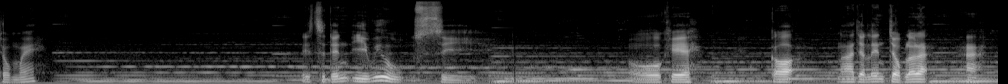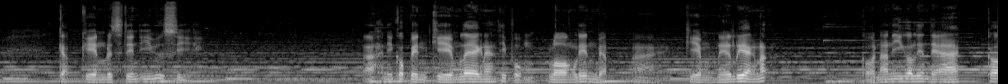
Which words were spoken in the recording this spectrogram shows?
จบไหม Resident Evil 4 โอเค ก็น่าจะเล่นจบแล้วแหละอะ กับเกม Resident Evil 4 อะ นี่ก็เป็นเกมแรกนะ ที่ผมลองเล่นแบบ อ่า เกมเนื้อเรื่องเนอะก่อนหน้านี้ก็เล่นแต่อาร์คก็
